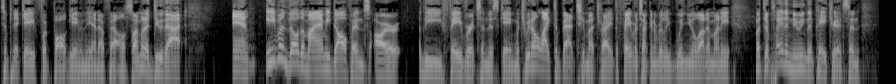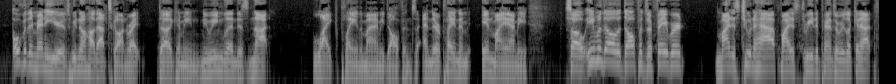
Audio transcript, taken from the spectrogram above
to pick a football game in the NFL. So I'm going to do that. And even though the Miami Dolphins are the favorites in this game, which we don't like to bet too much, right? The favorites aren't going to really win you a lot of money, but they're playing the New England Patriots, and over the many years, we know how that's gone, right, Doug? I mean, New England is not like playing the Miami Dolphins, and they're playing them in Miami. So even though the Dolphins are favored, minus two and a half, minus three, depends on what you're looking at,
